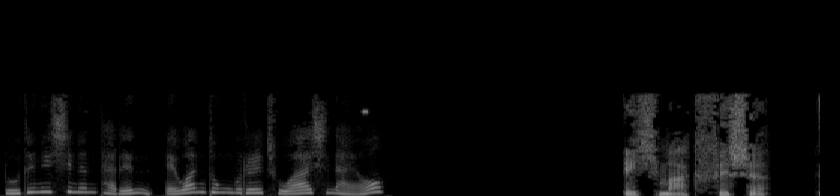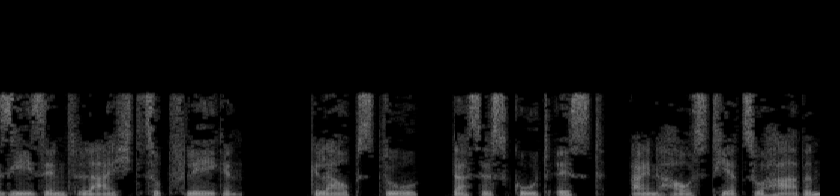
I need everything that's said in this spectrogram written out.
로드니 씨는 다른 애완동물을 좋아하시나요? Ich mag Fische. Sie sind leicht zu pflegen. Glaubst du, dass es gut ist, ein Haustier zu haben?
